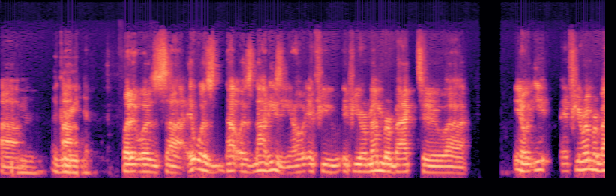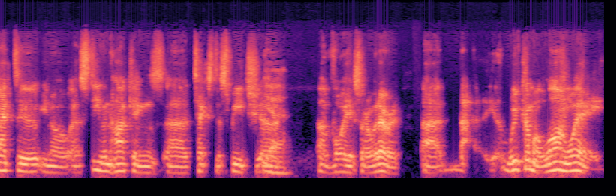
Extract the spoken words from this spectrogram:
Um, mm-hmm. Agreed. Uh, but it was uh, it was that was not easy. You know, if you if you remember back to uh, you know if you remember back to you know uh, Stephen Hawking's uh, text to speech uh, yeah. voice or whatever, uh, that, we've come a long way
